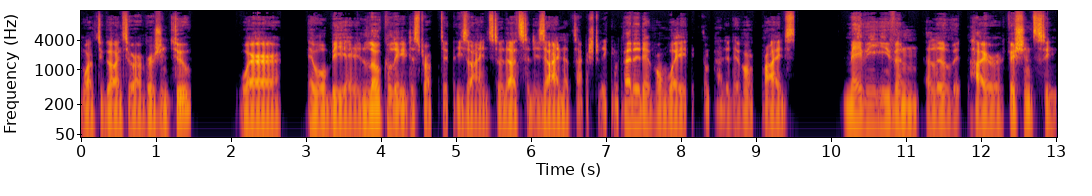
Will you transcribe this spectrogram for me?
want to go into our version two, where it will be a locally disruptive design. So that's a design that's actually competitive on weight, competitive on price, maybe even a little bit higher efficiency.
